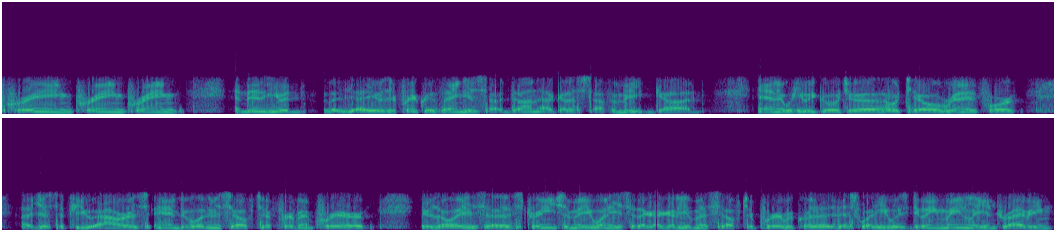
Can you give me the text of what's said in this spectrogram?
praying, praying, praying. And then he would, it was a frequent thing, he'd Don, I got to stop and meet God. And he would go to a hotel, rent it for uh, just a few hours, and devote himself to fervent prayer. It was always uh, strange to me when he said, I got to give myself to prayer because that's what he was doing mainly in driving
